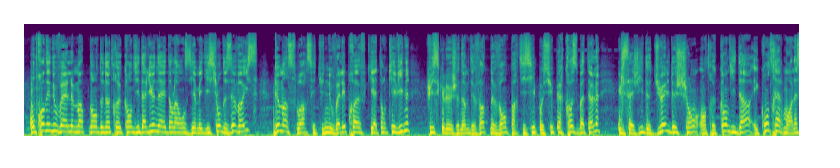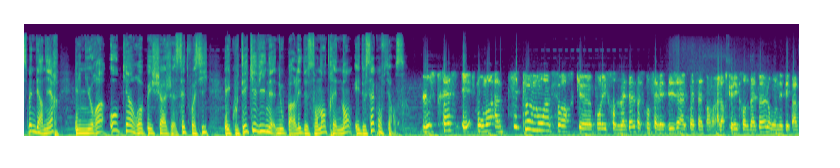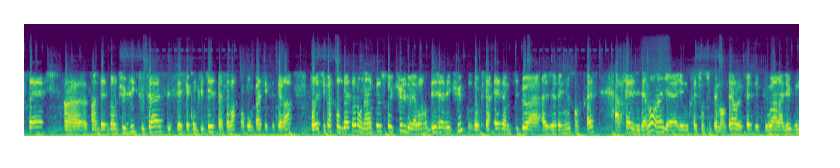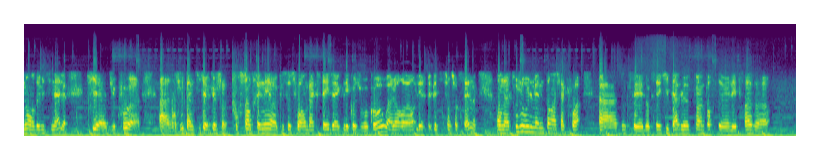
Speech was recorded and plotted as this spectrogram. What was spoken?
On prend des nouvelles maintenant de notre candidat lyonnais dans la 11e édition de The Voice. Demain soir, c'est une nouvelle épreuve qui attend Kevin puisque le jeune homme de 29 ans participe au Super Cross Battle. Il s'agit de duel de chant entre candidats et contrairement à la semaine dernière, il n'y aura aucun repêchage cette fois-ci. Écoutez Kevin nous parler de son entraînement et de sa confiance le stress est pour moi un petit peu moins fort que pour les cross battles parce qu'on savait déjà à quoi s'attendre. Alors que les cross battles, on n'était pas prêt. Euh, enfin, d'être dans le public, tout ça, c'est compliqué de pas savoir quand on passe, etc. Pour les super cross battles, on a un peu ce recul de l'avoir déjà vécu, donc ça aide un petit peu à, gérer mieux son stress. Après, évidemment, hein, il y, a, y, a, une pression supplémentaire, le fait de pouvoir aller ou non en demi-finale, qui euh, du coup euh, rajoute un petit quelque chose pour s'entraîner, que ce soit en backstage avec les coachs ou alors euh, les répétitions sur scène. On a toujours eu le même temps à chaque fois. Euh, donc c'est donc c'est équitable, peu importe euh, l'épreuve.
